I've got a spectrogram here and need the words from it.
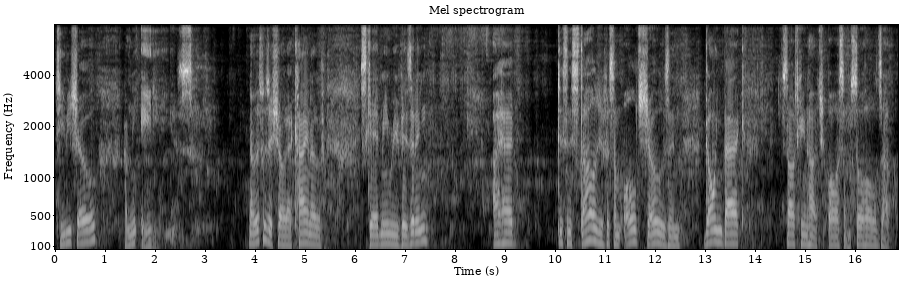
TV show from the 80s. Now, this was a show that kind of scared me revisiting. I had this nostalgia for some old shows and going back. Starsky and Hutch, awesome, still holds up.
